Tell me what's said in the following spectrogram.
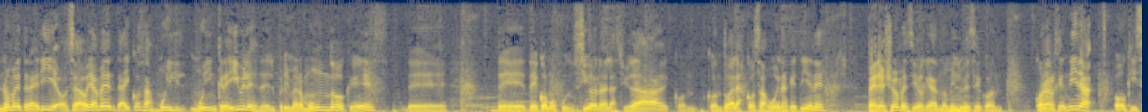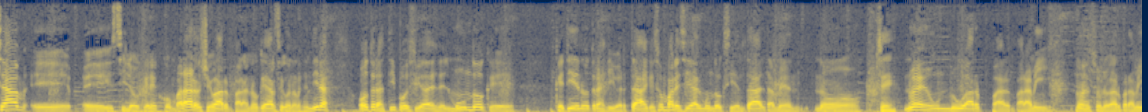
no me traería, o sea, obviamente hay cosas muy, muy increíbles del primer mundo que es de, de, de cómo funciona la ciudad con, con todas las cosas buenas que tiene. Pero yo me sigo quedando mil Mm. veces con, con Argentina. O quizá, eh, eh, si lo querés comparar o llevar para no quedarse con Argentina, otros tipos de ciudades del mundo que, que tienen otras libertades, que son parecidas al mundo occidental también. No, Sí. no es un lugar para, para mí, no es un lugar para mí.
